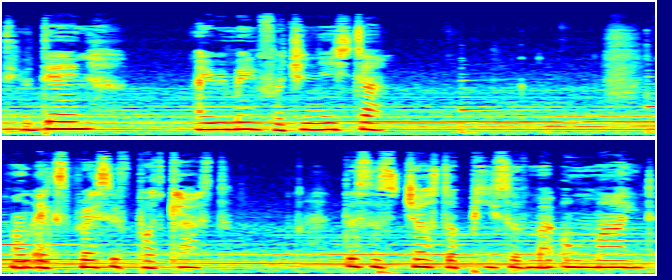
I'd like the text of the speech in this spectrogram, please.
Till then, I remain Fortunista on Expressive Podcast. This is just a piece of my own mind.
